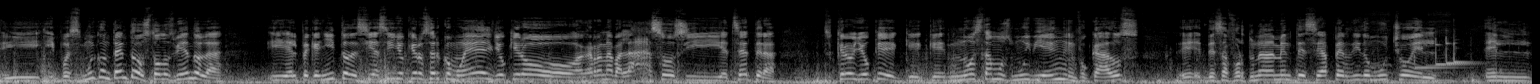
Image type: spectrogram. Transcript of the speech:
y, pues muy contentos todos viéndola. Y el pequeñito decía, sí, yo quiero ser como él, yo quiero agarrar a balazos y etcétera. creo yo que, no estamos muy bien enfocados. Eh, desafortunadamente se ha perdido mucho el, el,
